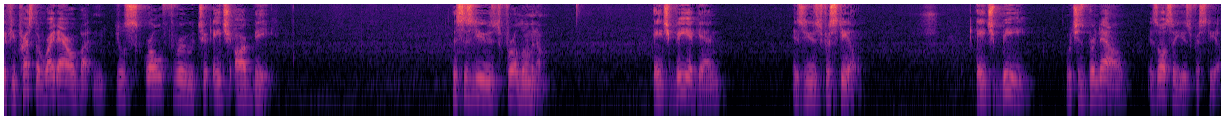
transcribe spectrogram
If you press the right arrow button, you'll scroll through to HRB. This is used for aluminum. HV again is used for steel. HB, which is Brinell, is also used for steel.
